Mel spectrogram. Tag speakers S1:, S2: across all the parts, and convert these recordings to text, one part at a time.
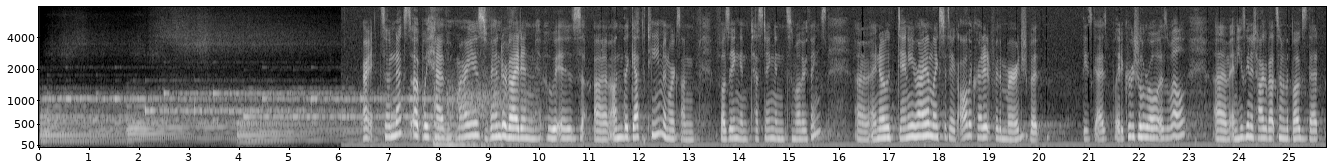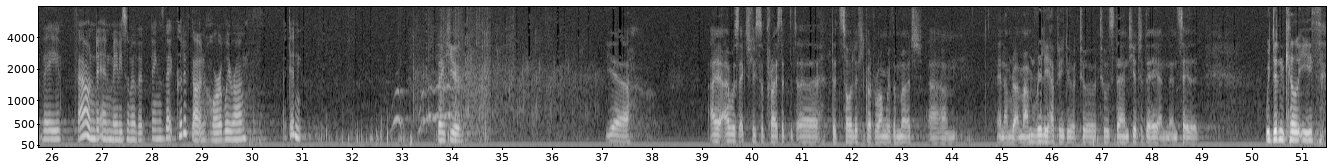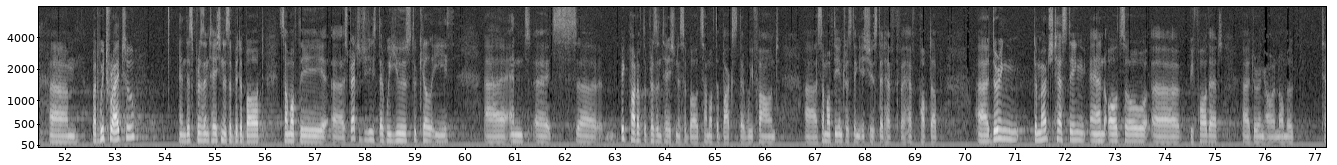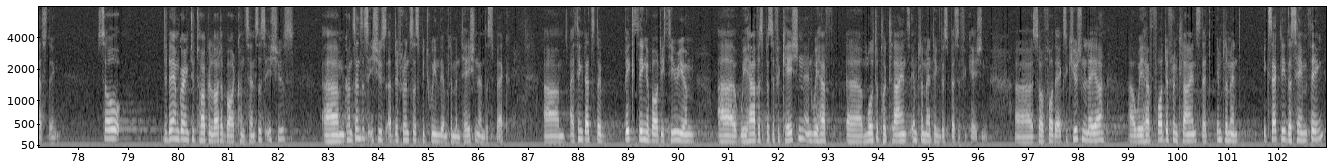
S1: All right, so next up we have Marius van der Wijden, who is uh, on the Geth team and works on fuzzing and testing and some other things. Uh, I know Danny Ryan likes to take all the credit for the merge, but these guys played a crucial role as well. Um, and he's going to talk about some of the bugs that they found and maybe some of the things that could have gotten horribly wrong, but didn't.
S2: Thank you. Yeah, I, I was actually surprised that uh, that so little got wrong with the merge, um, and I'm, I'm, I'm really happy to to to stand here today and and say that we didn't kill ETH, um, but we tried to. And this presentation is a bit about some of the uh, strategies that we use to kill ETH. Uh, and uh, it's a uh, big part of the presentation is about some of the bugs that we found uh, some of the interesting issues that have, have popped up. Uh, during the merge testing and also before that during our normal testing. So today I'm going to talk a lot about consensus issues. Um, consensus issues are differences between the implementation and the spec. Um, I think that's the big thing about Ethereum. Uh, we have a specification and we have uh, multiple clients implementing the specification. Uh, so for the execution layer, uh, we have four different clients that implement exactly the same thing.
